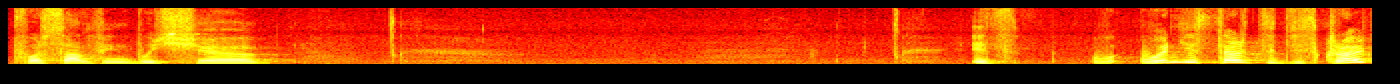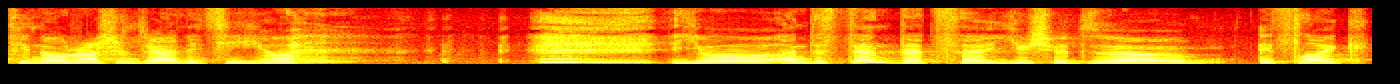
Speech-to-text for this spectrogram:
for something which uh, it's when you start to describe you know russian reality you you understand that uh, you should uh, it's like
